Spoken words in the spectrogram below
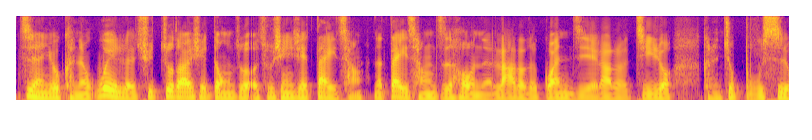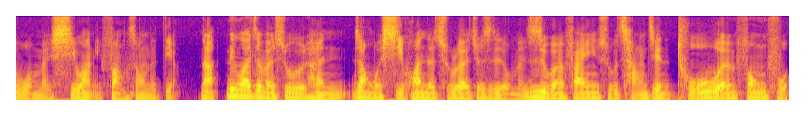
自然有可能为了去做到一些动作而出现一些代偿。那代偿之后呢，拉到的关节、拉到的肌肉，可能就不是我们希望你放松的点。那另外这本书很让我喜欢的，除了就是我们日文翻译书常见的图文丰富，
